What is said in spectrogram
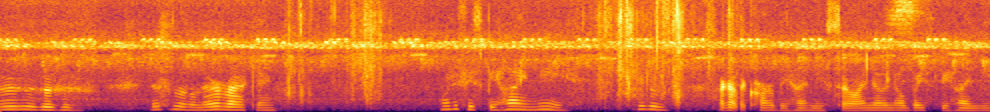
Ooh. This is a little nerve-wracking. What if he's behind me? Ooh. I got the car behind me, so I know nobody's behind me.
